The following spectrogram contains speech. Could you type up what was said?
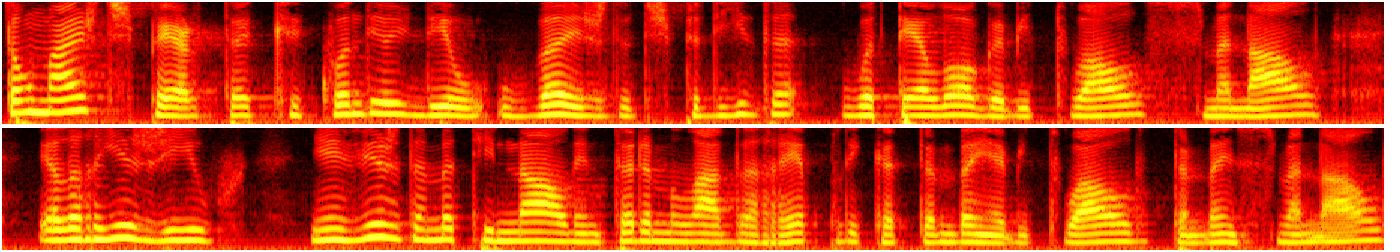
Tão mais desperta que, quando ele deu o beijo de despedida, o até logo habitual, semanal, ela reagiu e em vez da matinal entaramelada réplica também habitual, também semanal,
